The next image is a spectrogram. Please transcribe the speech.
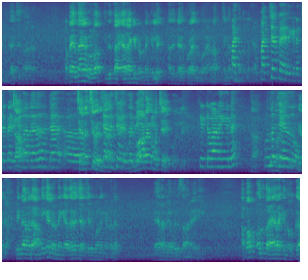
എടുക്കാച്ച സാധനമാണ്. അപ്പോൾ എന്തായാലും കൊള്ളാം. ഇത് തയ്യാറാക്കിയിട്ടുണ്ടെങ്കിൽ അതിന്റെ അഭിപ്രായം എന്ന് പറയണം. എങ്ങനെ ഉണ്ടെന്നുള്ളത്. പച്ചപ്പേരിക്ക പച്ചപ്പേരിക്ക എന്ന് പറഞ്ഞാൽ മറ്റേ ആ, ചെനച്ച് വരുന്ന ചെനച്ച് വരുന്ന ഒരുപാടങ്ങ് പേരിക്ക. പച്ചയായി പോയില്ലേ കിട്ടുവാണെങ്കിൽ ആ, ഒന്ന് ഇത് ചെയ്ത് മനസ്സിലാക്കുക. നോക്കാം. പിന്നെ അവന്റെ അമ്മിക്കല്ലുണ്ടെങ്കിൽ അതേ ചരച്ചെടുക്കുകയാണെങ്കിൽ ഉണ്ടല്ലോ വേറെ ലെവൽ സാധനമായിരിക്കും അപ്പം ഒന്ന് തയ്യാറാക്കി നോക്കുക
